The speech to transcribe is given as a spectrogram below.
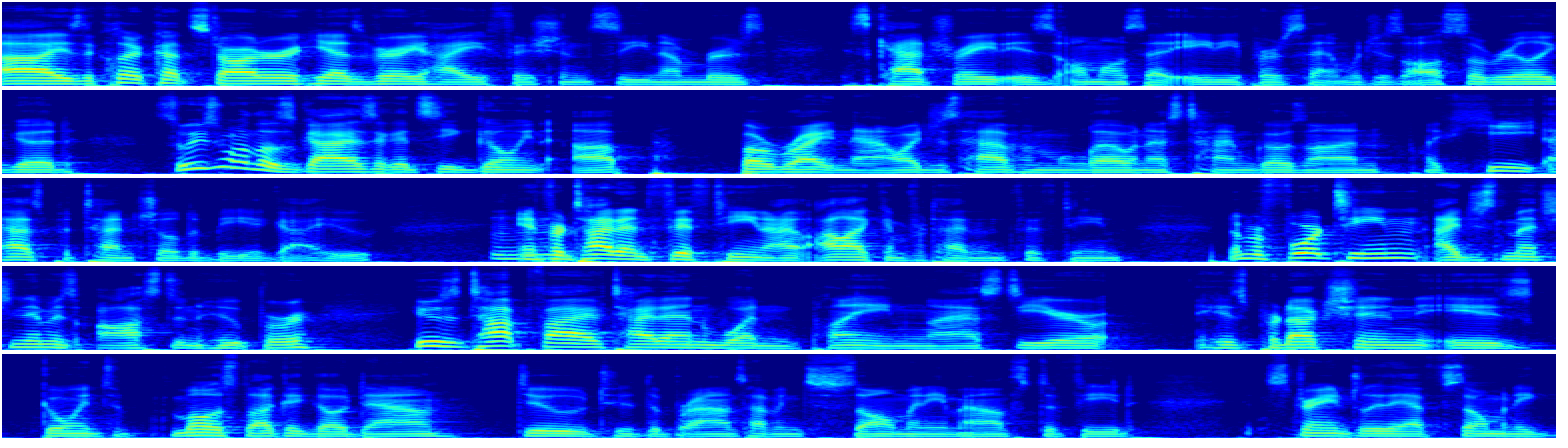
Uh, he's a clear-cut starter. He has very high efficiency numbers. His catch rate is almost at 80%, which is also really good. So he's one of those guys I could see going up, but right now I just have him low. And as time goes on, like he has potential to be a guy who. And for tight end 15, I, I like him for tight end 15. Number 14, I just mentioned him is Austin Hooper. He was a top five tight end when playing last year. His production is going to most likely go down due to the Browns having so many mouths to feed. Strangely, they have so many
